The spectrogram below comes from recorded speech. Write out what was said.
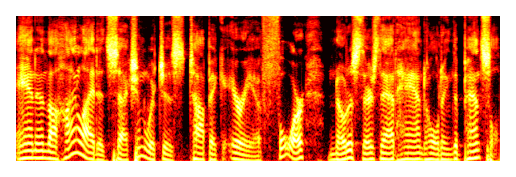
and in the highlighted section which is topic area 4 notice there's that hand holding the pencil.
